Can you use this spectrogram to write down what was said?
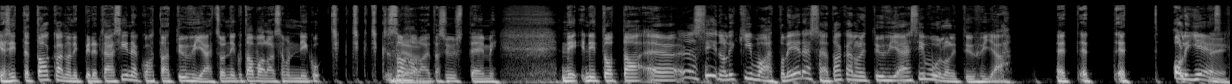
Ja sitten takana niin pidetään siinä kohtaa tyhjää, että se on niin kuin tavallaan semmoinen niin sahalaita systeemi. Ni, niin tota, siinä oli kiva, että oli edessä ja takana oli tyhjää ja sivuilla oli tyhjää. Et, et, et, oli jees. Niin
